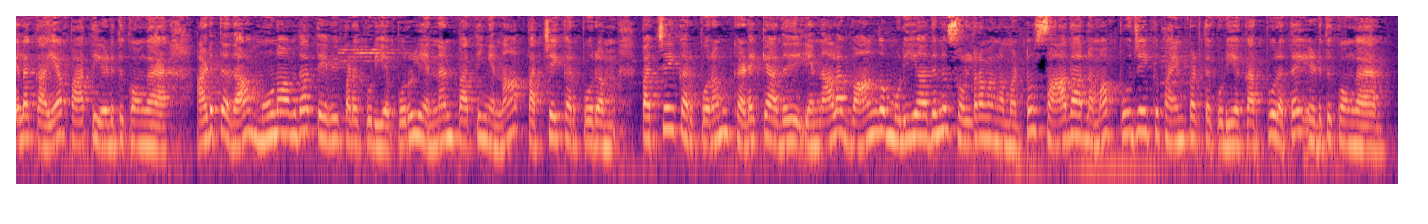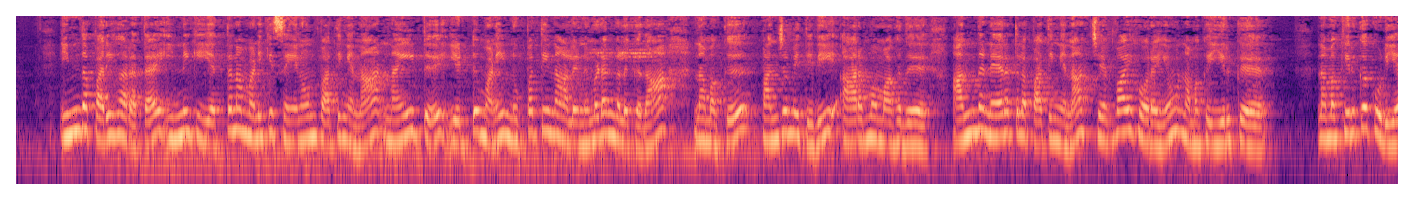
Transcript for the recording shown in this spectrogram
ஏலக்காயா பார்த்து எடுத்துக்கோங்க. அடுத்ததா மூணாவதா தேவைப்படக்கூடிய பொருள் என்னன்னு பாத்தீங்கன்னா பச்சை கற்பூரம். பச்சை கற்பூரம் கிடைக்காது. என்னால வாங்க முடியாதுன்னு சொல்றவங்க மட்டும் சாதாரணமா பூஜைக்கு பயன்படுத்தக்கூடிய கற்பூரத்தை எடுத்துக்கோங்க. இந்த பரிகாரத்தை இன்னைக்கு எத்தனை மணிக்கு செய்யணும்னு பாத்தீங்கன்னா நைட்டு எட்டு மணி முப்பத்தி நாலு நிமிடங்களுக்கு தான் நமக்கு பஞ்சமி திதி ஆரம்பமாகுது. அந்த நேரத்துல பாத்தீங்கன்னா செவ்வாய் குறையும் நமக்கு இருக்கு. நமக்கு இருக்கக்கூடிய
